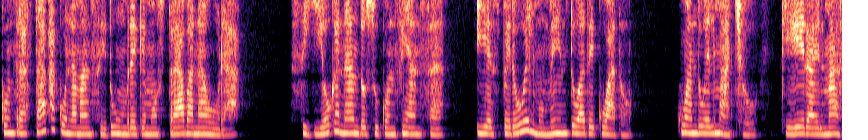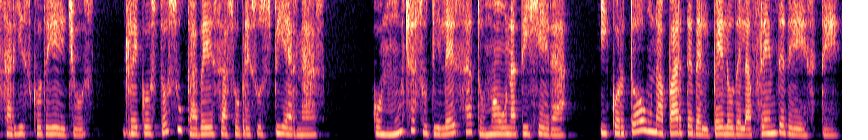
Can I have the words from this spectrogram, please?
contrastaba con la mansedumbre que mostraban ahora. Siguió ganando su confianza y esperó el momento adecuado, cuando el macho, que era el más arisco de ellos, recostó su cabeza sobre sus piernas. Con mucha sutileza tomó una tijera y cortó una parte del pelo de la frente de éste.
